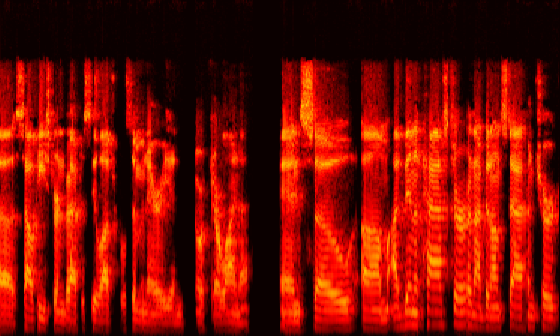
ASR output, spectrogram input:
uh, Southeastern Baptist Theological Seminary in North Carolina. And so um, I've been a pastor and I've been on staff in church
